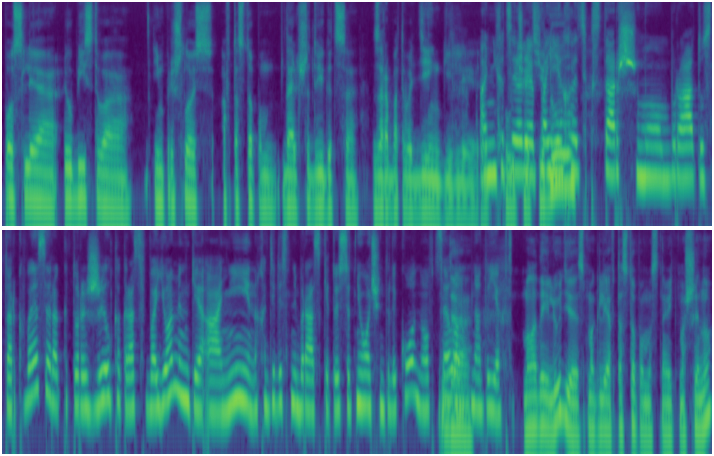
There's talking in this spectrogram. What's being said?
После убийства им пришлось автостопом дальше двигаться, зарабатывать деньги или Они хотели еду. поехать к старшему брату Старквезера, который жил как раз в Вайоминге, а они находились в Небраске. То есть это не очень далеко, но в целом Да. надо ехать. Молодые люди смогли автостопом остановить машину,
